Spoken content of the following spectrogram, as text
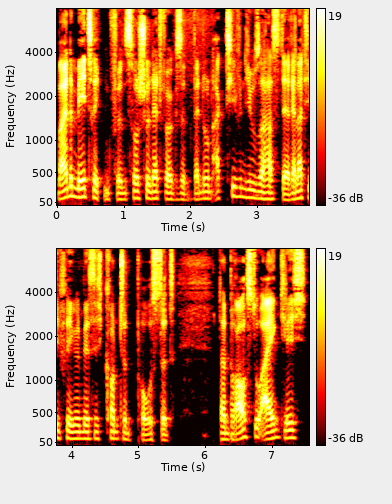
meine Metriken für ein Social Network sind, wenn du einen aktiven User hast, der relativ regelmäßig Content postet, dann brauchst du eigentlich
